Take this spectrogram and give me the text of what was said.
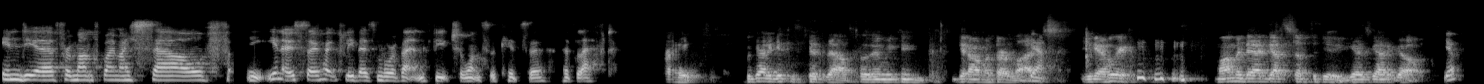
India for a month by myself. You know, so hopefully there's more of that in the future once the kids are, have left. Right. We got to get these kids out so then we can get on with our lives. Yeah. You know, mom and dad got stuff to do. You guys got to go. Yep.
